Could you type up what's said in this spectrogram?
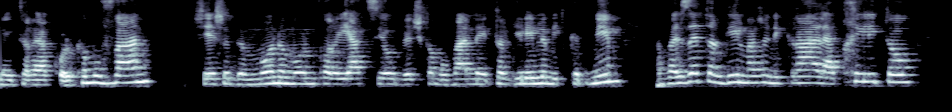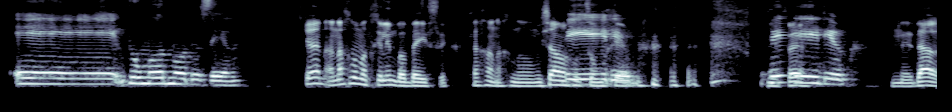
מיתרי הקול. כמובן שיש עוד המון המון וריאציות ויש כמובן תרגילים למתקדמים, אבל זה תרגיל מה שנקרא להתחיל איתו אה, והוא מאוד מאוד עוזר. כן, אנחנו מתחילים בבייסיק, ככה אנחנו, משם אנחנו צומחים. בדיוק. נהדר.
